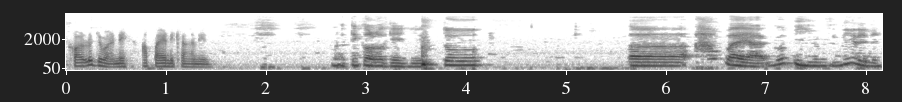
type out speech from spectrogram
kalau lu gimana nih? Apa yang dikangenin? Berarti kalau kayak gitu eh apa ya? Gue bingung sendiri deh.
